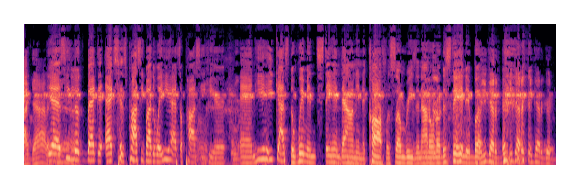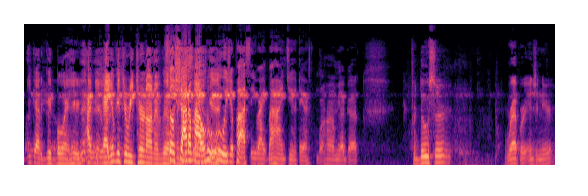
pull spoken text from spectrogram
I got it. Yes, he looked back and asked his posse. By the way, he has a posse here, and he he got the women staying down in the car for some reason. I don't understand it, Well, but you got a you got a you got a good you got a good boy in here. I mean, yeah, you'll get your return on investment. so shout He him out. Who who is your posse right behind you there? behind me, I got producer, rapper, engineer,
